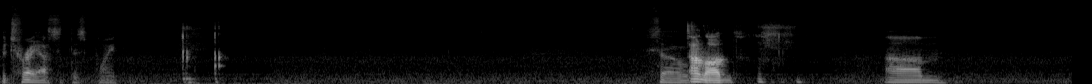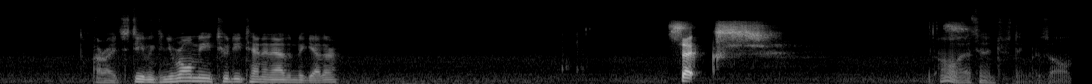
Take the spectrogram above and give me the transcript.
betray us at this point. So, I'll nod. um, all right, Steven, can you roll me 2d10 and add them together? Six. Oh, that's an interesting result.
